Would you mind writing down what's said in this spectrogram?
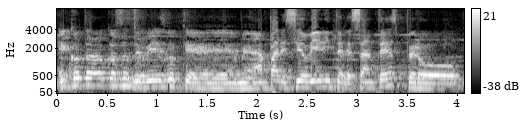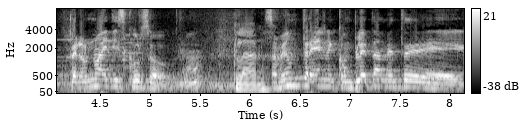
He encontrado cosas de riesgo que me han parecido bien interesantes, pero, pero no hay discurso, ¿no? Claro. O sea, veo un tren completamente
